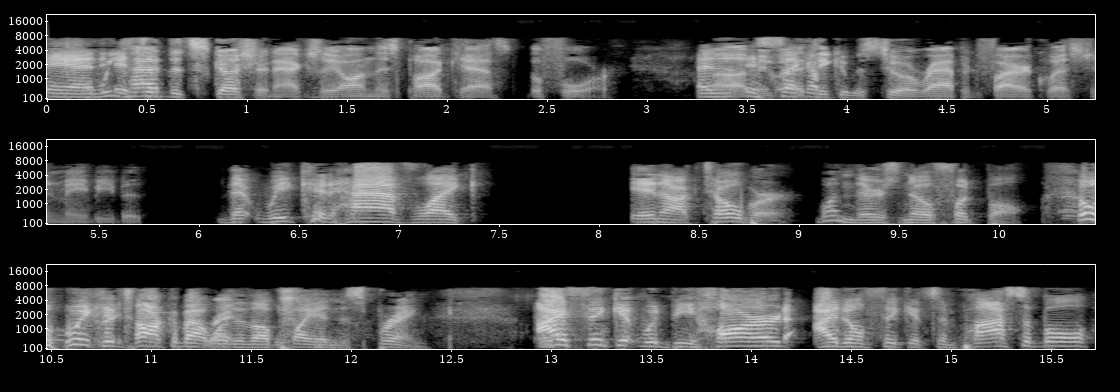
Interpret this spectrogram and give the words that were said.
And we've had a- discussion actually on this podcast before. And Um, it's I like a, think it was to a rapid fire question maybe, but that we could have like in October when there's no football. we can talk about whether they'll play in the spring. I think it would be hard. I don't think it's impossible.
